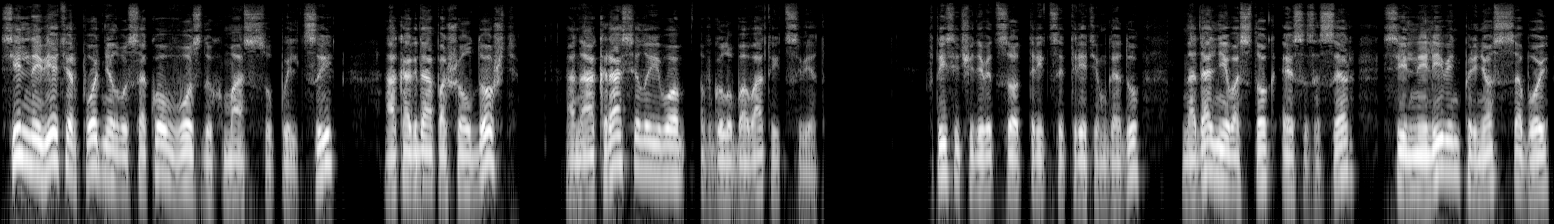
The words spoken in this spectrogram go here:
Сильный ветер поднял высоко в воздух массу пыльцы, а когда пошел дождь, она окрасила его в голубоватый цвет. В 1933 году на Дальний Восток СССР сильный ливень принес с собой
